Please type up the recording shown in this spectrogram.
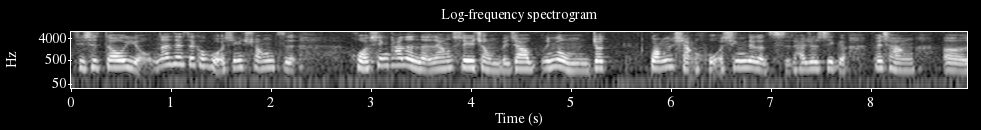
其实都有。那在这个火星双子，火星它的能量是一种比较，因为我们就。光想火星这个词，它就是一个非常呃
